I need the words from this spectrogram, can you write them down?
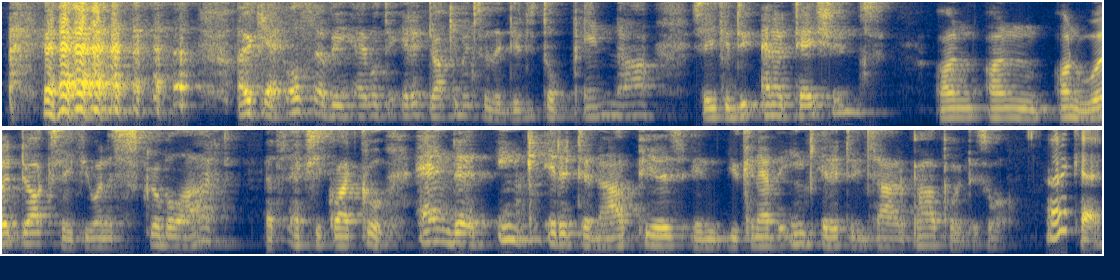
okay. Also, being able to edit documents with a digital pen now, so you can do annotations on on on Word docs. If you want to scribble out, that's actually quite cool. And the ink editor now appears in. You can have the ink editor inside of PowerPoint as well. Okay.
